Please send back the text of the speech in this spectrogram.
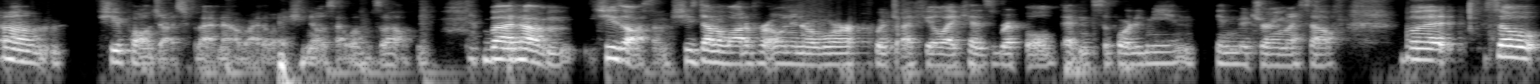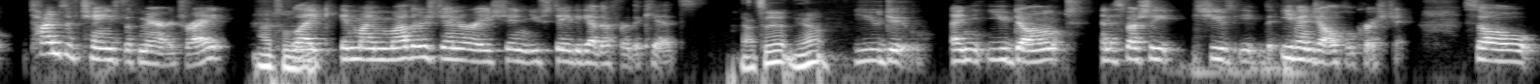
Um, she apologized for that now, by the way. She knows that wasn't so healthy. But um, she's awesome. She's done a lot of her own inner work, which I feel like has rippled and supported me in, in maturing myself. But so times have changed with marriage, right? Absolutely. Like in my mother's generation, you stay together for the kids That's it. Yeah. you do and you don't and especially she was the evangelical christian so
